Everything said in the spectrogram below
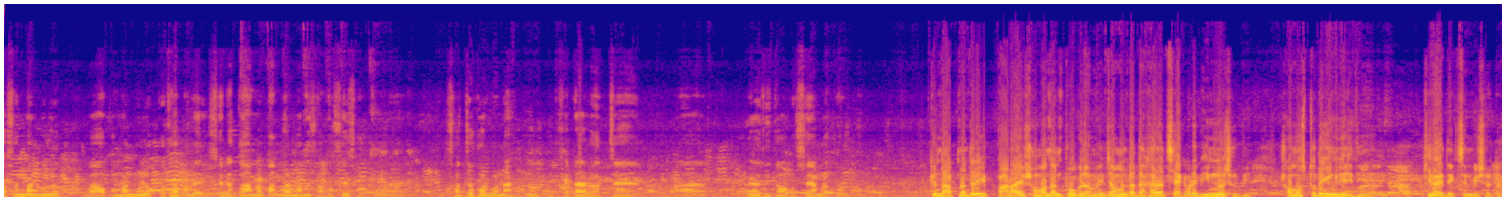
অসম্মানমূলক বা অপমানমূলক কথা বলে সেটা তো আমরা বাংলার মানুষ অবশ্যই সহ্য করব না। সেটার হচ্ছে বিরোধিতা অবশ্যই আমরা করব। কিন্তু আপনাদের এই পাড়ায় সমাধান প্রোগ্রামে যেমনটা দেখা যাচ্ছে একেবারে ভিন্ন ছবি সমস্তটা ইংরেজি দিয়ে। কীভাবে দেখছেন বিষয়টা?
